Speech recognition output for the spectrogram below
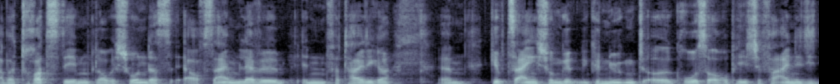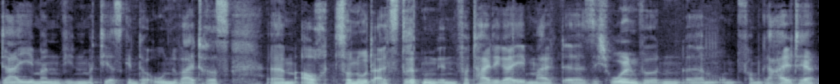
Aber trotzdem glaube ich schon, dass auf seinem Level Innenverteidiger ähm, gibt es eigentlich schon genügend äh, große europäische Vereine, die da jemanden wie Matthias Ginter ohne weiteres ähm, auch zur Not als dritten Innenverteidiger eben halt äh, sich holen würden. Ähm, und vom Gehalt her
